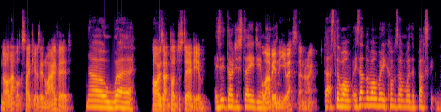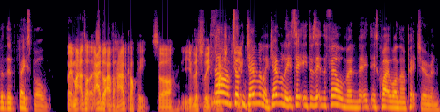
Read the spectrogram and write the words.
No, that looks like it was in Live Aid. No. Uh, Oh, is that Dodger Stadium? is it Dodger Stadium? Well, that'd be in the US then, right? That's the one. Is that the one where he comes on with the basket with the baseball? But it might, I, don't, I don't have the hard copy, so you've literally. No, I'm talking generally. Generally, it's he does it in the film, and it, it's quite a well-known picture. And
